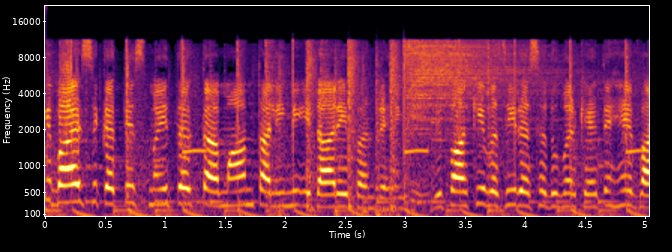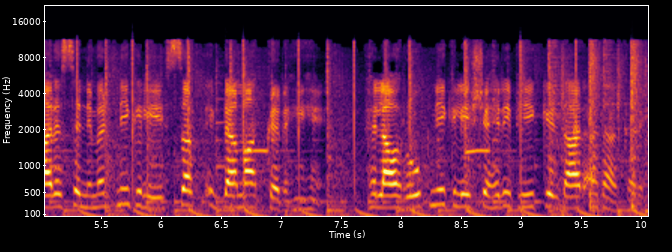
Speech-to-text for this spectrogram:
के बाद इकतीस मई तक तमाम तालीमी इदारे बंद रहेंगे। विफाकी वज़ीर असद उमर कहते हैं वायरस से निमटने के लिए सख्त इकदाम कर रहे हैं। फैलाव रोकने के लिए शहरी भी किरदार अदा करें।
